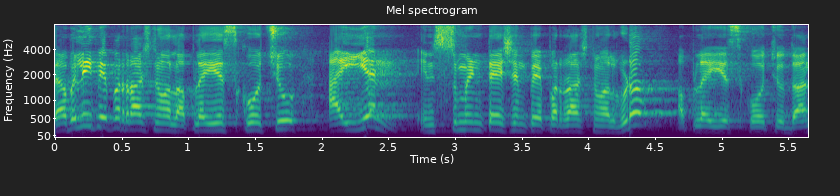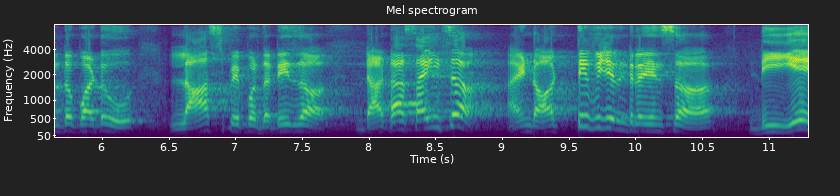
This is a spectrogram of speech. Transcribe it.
డబుల్ఈ పేపర్ రాసిన వాళ్ళు అప్లై చేసుకోవచ్చు ఐఎన్ ఇన్స్ట్రుమెంటేషన్ పేపర్ రాసిన వాళ్ళు కూడా అప్లై చేసుకోవచ్చు. దాంతోపాటు last paper that is data science and artificial intelligence DA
